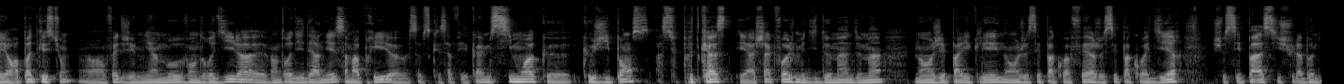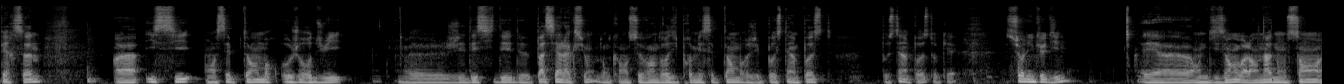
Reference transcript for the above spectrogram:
il n'y aura pas de questions. en fait, j'ai mis un mot vendredi, là, vendredi dernier, ça m'a pris, euh, parce que ça fait quand même six mois que, que j'y pense à ce podcast, et à chaque fois, je me dis demain, demain, non, j'ai pas les clés, non, je sais pas quoi faire, je sais pas quoi dire, je sais pas si je suis la bonne personne. Euh, ici, en septembre, aujourd'hui, euh, j'ai décidé de passer à l'action. Donc, en ce vendredi 1er septembre, j'ai posté un post, posté un post, ok, sur LinkedIn, et en disant, voilà, en annonçant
